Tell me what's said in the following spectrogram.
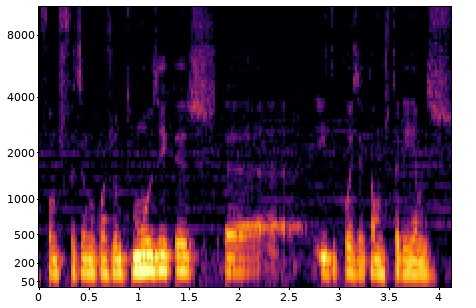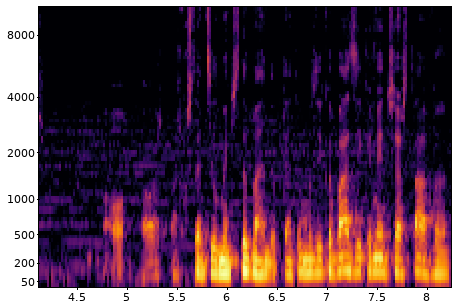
fomos fazendo um conjunto de músicas uh, e depois então mostraríamos aos, aos, restantes elementos da banda. Portanto, a música basicamente já estava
